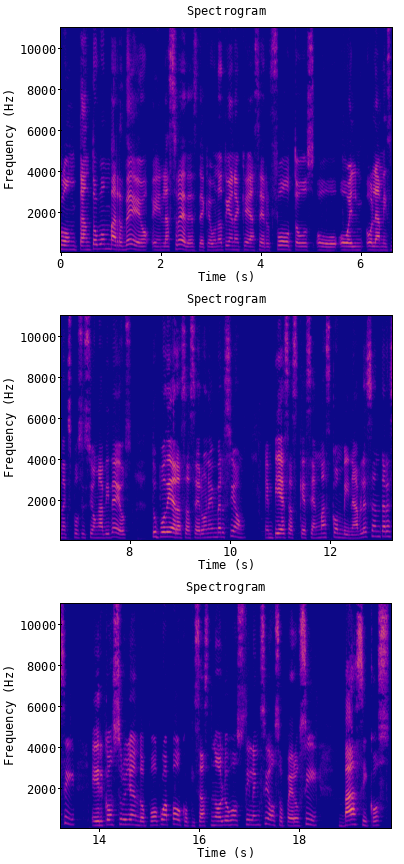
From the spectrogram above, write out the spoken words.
con tanto bombardeo en las redes de que uno tiene que hacer fotos o, o, la misma exposición a videos, tú pudieras hacer una inversión en piezas que sean más combinables entre sí e ir construyendo poco a poco, quizás no lujos silenciosos, pero sí básicos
